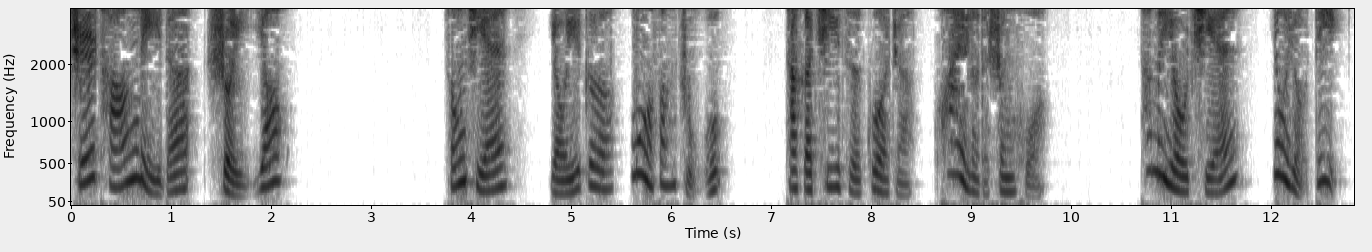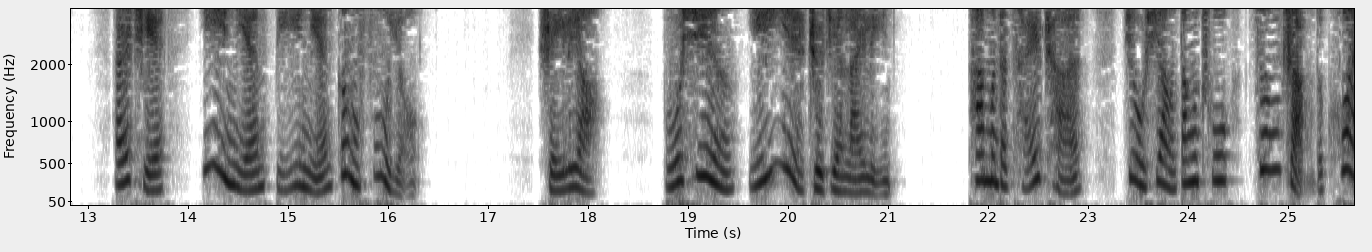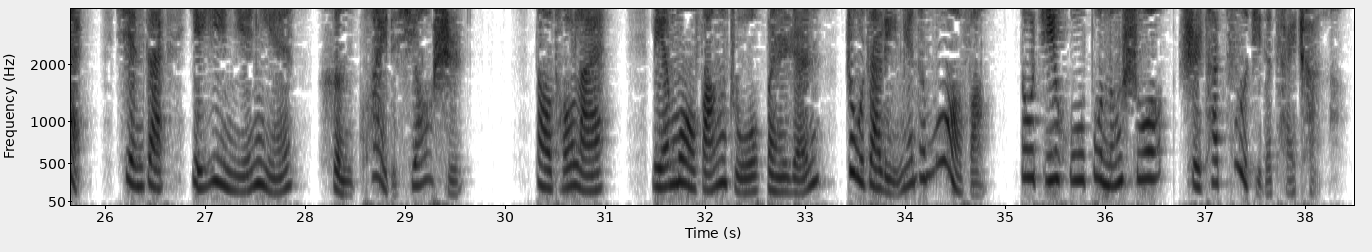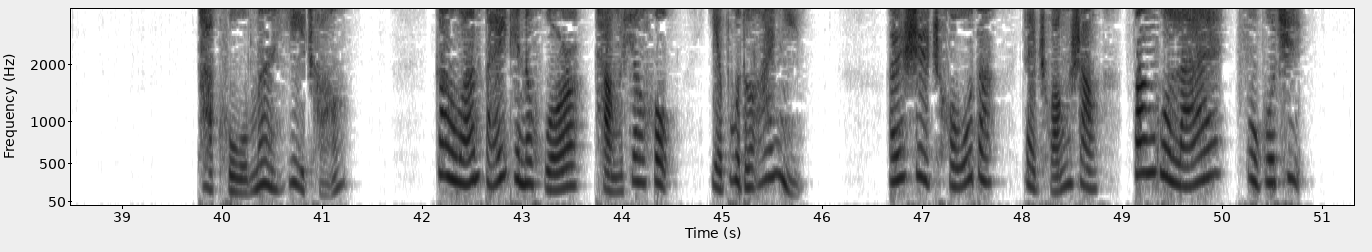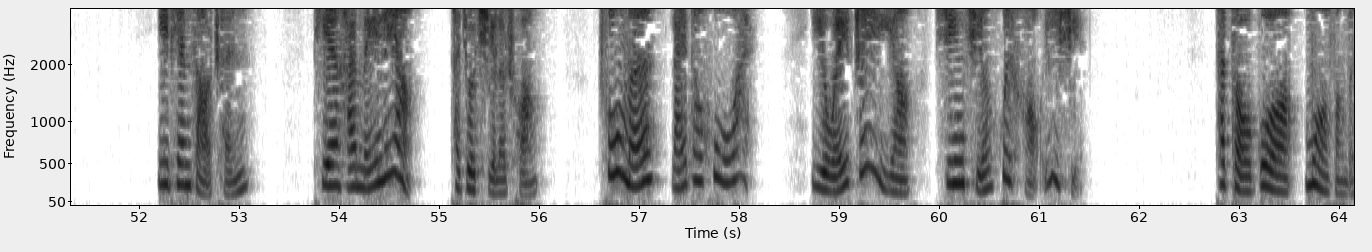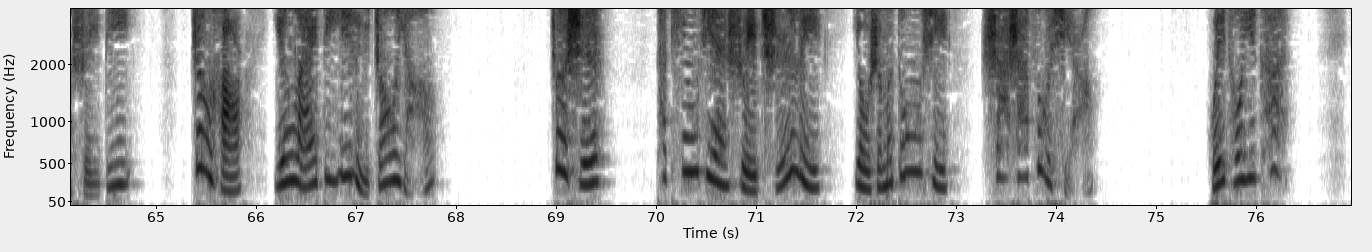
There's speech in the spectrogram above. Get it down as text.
池塘里的水妖。从前有一个磨坊主，他和妻子过着快乐的生活。他们有钱又有地，而且一年比一年更富有。谁料，不幸一夜之间来临，他们的财产就像当初增长的快，现在也一年年很快的消失。到头来，连磨坊主本人住在里面的磨坊，都几乎不能说是他自己的财产了。他苦闷异常，干完白天的活儿，躺下后也不得安宁，而是愁的在床上翻过来覆过去。一天早晨，天还没亮，他就起了床，出门来到户外，以为这样。心情会好一些。他走过磨坊的水滴，正好迎来第一缕朝阳。这时，他听见水池里有什么东西沙沙作响。回头一看，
